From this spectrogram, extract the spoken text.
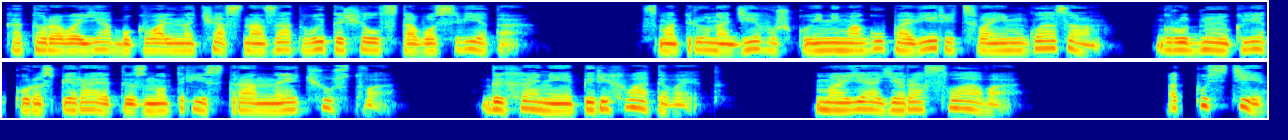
которого я буквально час назад вытащил с того света. Смотрю на девушку и не могу поверить своим глазам. Грудную клетку распирает изнутри странное чувство. Дыхание перехватывает. Моя Ярослава. Отпусти,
